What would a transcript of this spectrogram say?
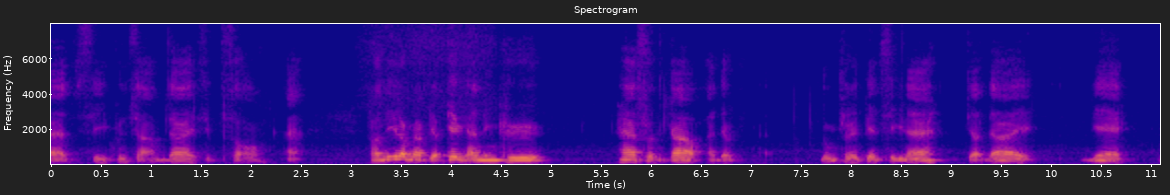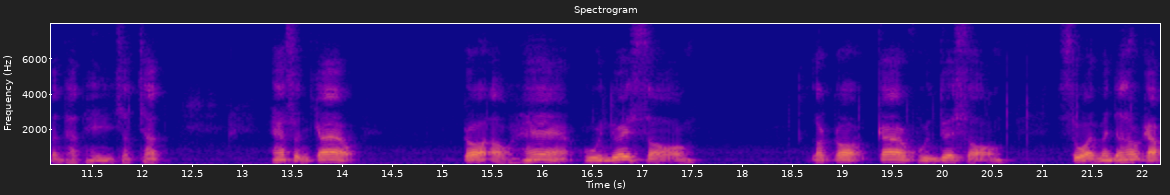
18 4คูณ3ได้ 12อะคราวนี้เรามาเปรียบเทียบอีกอันหนึ่งคือ5ส่วน9อะเดี๋ยว ลุงเฉลยเปลี่ยนสีนะ จะได้แยกบรรทัดให้ชัดๆ5ส่วน9ก็เอา 5 คูณด้วย 2 แล้วก็ 9 คูณด้วย 2 ส่วนมันจะเท่ากับ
